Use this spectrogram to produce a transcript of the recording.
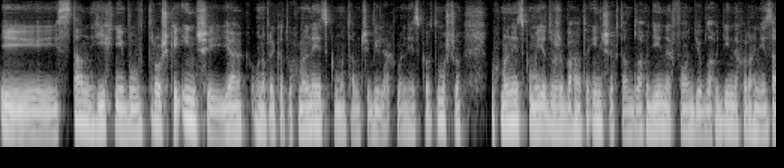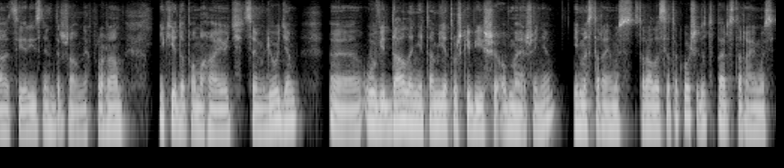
і стан їхній був трошки інший, як, наприклад, у Хмельницькому там, чи біля Хмельницького. Тому що у Хмельницькому є дуже багато інших там благодійних фондів, благодійних організацій, різних державних програм, які допомагають цим людям. Е, у віддаленні там є трошки більше обмеження. І ми стараємось, старалися також, і дотепер стараємось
